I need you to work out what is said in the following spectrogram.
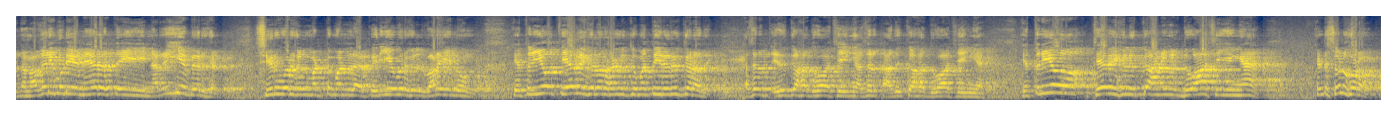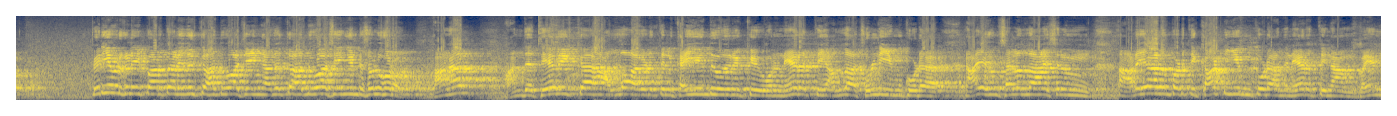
அந்த மகரிபுடைய நேரத்தை நிறைய பேர்கள் சிறுவர்கள் மட்டுமல்ல பெரியவர்கள் வரையிலும் எத்தனையோ தேவைகள் அவர்களுக்கு மத்தியில் இருக்கிறது. அசரத் இதுக்காக துவா செய்யுங்க? அசரத் அதுக்காக துவா செய்யுங்க. எத்தனையோ தேவைகளுக்காக நீங்கள் துவா செய்யுங்க என்று சொல்கிறோம். பெரியவர்களை பார்த்தால் இதுக்கு துவா செய்யுங்க அதுக்காக துவா செய்யுங்க என்று சொல்கிறோம் ஆனால் அந்த தேவைக்காக அல்லாஹ்விடத்தில் கையேந்துவதற்கு ஒரு நேரத்தை அல்லாஹ் சொல்லியும் கூட நாயகம் ஸல்லல்லாஹு அலைஹி அடையாளம் படுத்தி காட்டியும் கூட அந்த நேரத்தை நாம் பயன்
